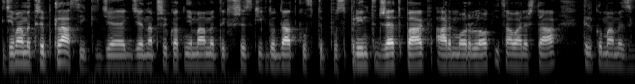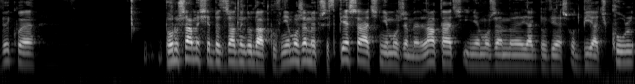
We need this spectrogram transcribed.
gdzie mamy tryb Classic, gdzie, gdzie na przykład nie mamy tych wszystkich dodatków typu Sprint, Jetpack, Armor Lock i cała reszta, tylko mamy zwykłe. Poruszamy się bez żadnych dodatków. Nie możemy przyspieszać, nie możemy latać i nie możemy, jakby wiesz, odbijać kul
